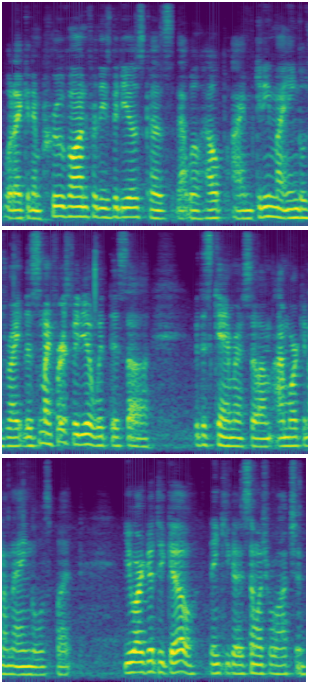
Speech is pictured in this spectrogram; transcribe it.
what I can improve on for these videos because that will help. I'm getting my angles right. This is my first video with this uh, with this camera, so I'm, I'm working on the angles, but you are good to go. Thank you guys so much for watching.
